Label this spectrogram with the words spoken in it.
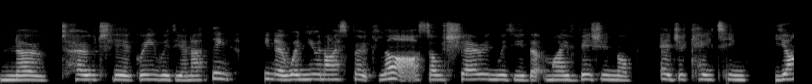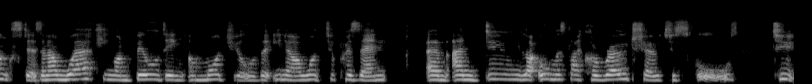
No totally agree with you. And i think you know when you and i spoke last i was sharing with you that my vision of educating youngsters and i'm working on building a module that you know i want to present um, and do like almost like a roadshow to schools to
